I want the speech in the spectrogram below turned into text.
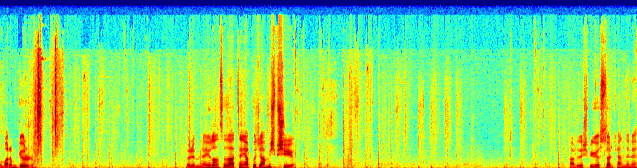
Umarım görürüm. Ölümüne yılansa zaten yapacağım hiçbir şey yok. Kardeş bir göster kendini.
